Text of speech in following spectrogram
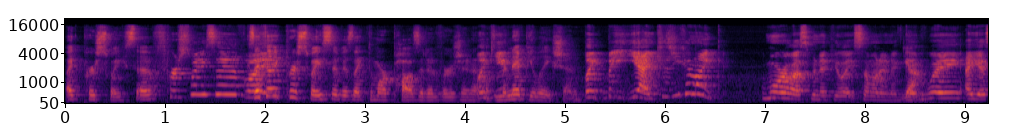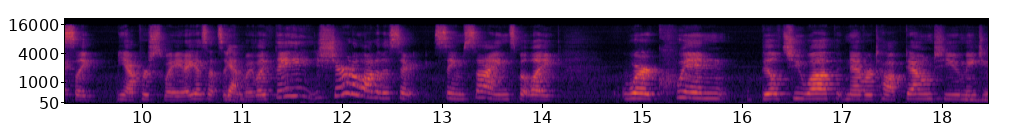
like persuasive. Persuasive. Like, I feel like persuasive is like the more positive version Like of you- manipulation. like, but yeah, because you can like more or less manipulate someone in a good Yeah. way. I guess like yeah, persuade. I guess that's a Yeah. good way. Like they shared a lot of the sa- same signs, but like where Quinn built you up, never talked down to you, made Mhm. you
